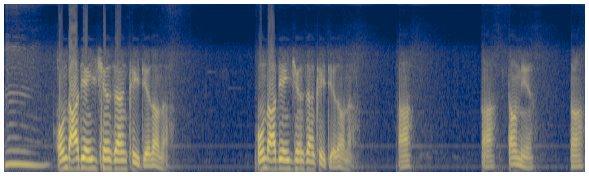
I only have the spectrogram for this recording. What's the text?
嗯。宏达电一千三可以跌到哪？宏达电一千三可以跌到哪？啊啊！当年啊，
